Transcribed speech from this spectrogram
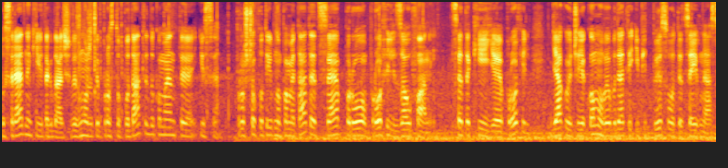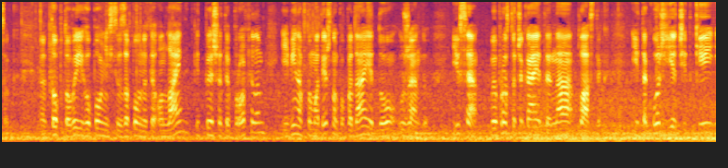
посередників і так далі. Ви зможете просто подати документи і все. Про що потрібно пам'ятати, це про профіль зауфаний. Це такий профіль, дякуючи якому ви будете і підписувати цей внесок. Е, Тобто ви його повністю заповните онлайн, підпишете профілем, і він автоматично попадає до уженду. І все. Ви просто чекаєте на пластик. І також є чіткий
